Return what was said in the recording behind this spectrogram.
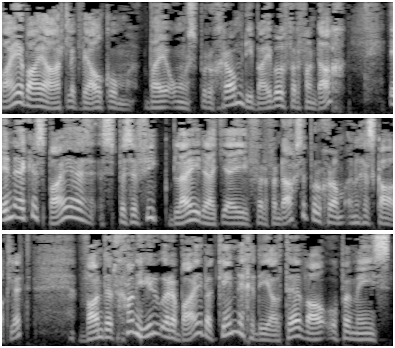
Baie baie hartlik welkom by ons program Die Bybel vir vandag. En ek is baie spesifiek bly dat jy vir vandag se program ingeskakel het, want dit gaan hier oor 'n baie bekende gedeelte waarop 'n mens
